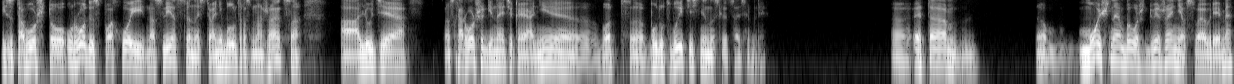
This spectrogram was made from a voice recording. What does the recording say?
из-за того, что уроды с плохой наследственностью, они будут размножаться, а люди с хорошей генетикой, они э, вот э, будут вытеснены с лица Земли. Это мощное было же движение в свое время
